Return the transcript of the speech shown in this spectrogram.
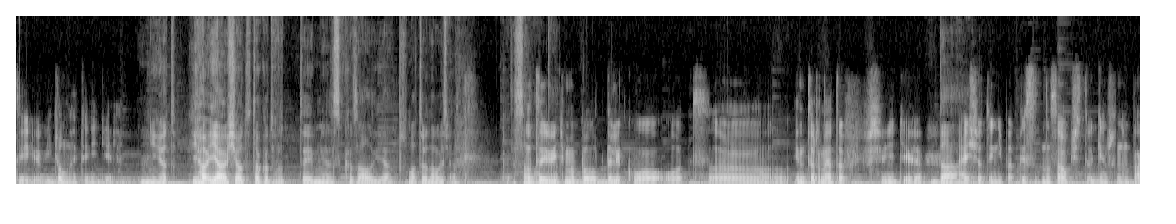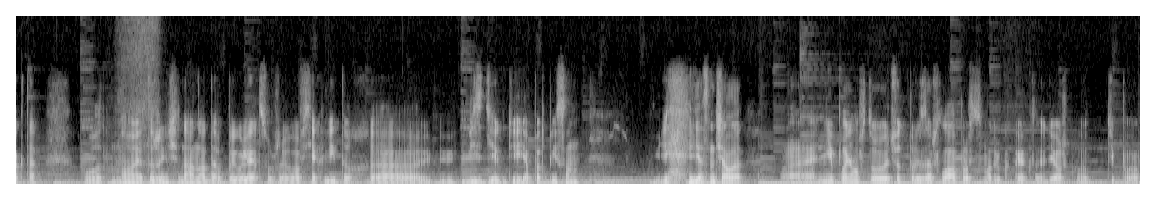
Ты ее видел на этой неделе? Нет. Я, я вообще вот только вот, вот ты мне сказал, я посмотрю новость. Какая-то Ну, ты, видимо, был далеко от э, интернета всю неделю. Да. А еще ты не подписан на сообщество Genshin Impact. Вот, но эта женщина, она да, появляется уже во всех видах, э, везде, где я подписан. Я сначала э, не понял, что что-то произошло, а просто смотрю, какая-то девушка, типа.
